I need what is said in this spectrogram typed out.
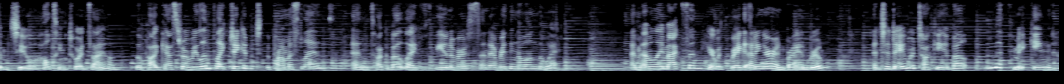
welcome to Halting Toward Zion, the podcast where we limp like Jacob to the promised land and talk about life, the universe, and everything along the way. I'm Emily Maxon, here with Greg Ettinger and Brian Broom, and today we're talking about myth making.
